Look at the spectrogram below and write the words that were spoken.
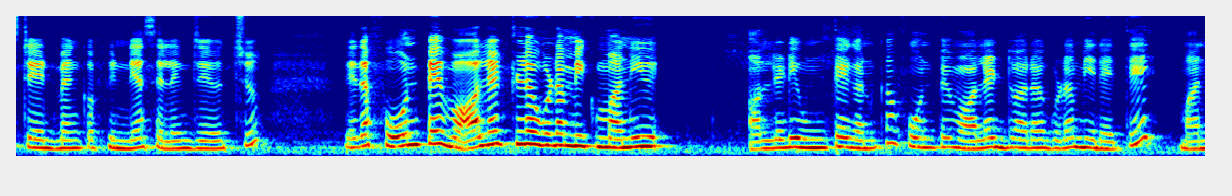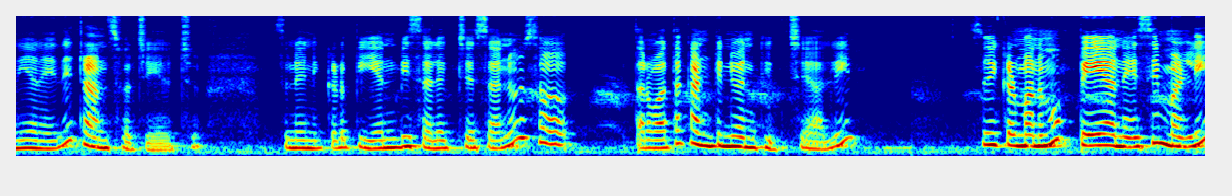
state bank of India select చేయొచ్చు. లేదా ఫోన్పే వాలెట్లో కూడా మీకు మనీ ఆల్రెడీ ఉంటే కనుక ఫోన్పే వాలెట్ ద్వారా కూడా మీరైతే మనీ అనేది ట్రాన్స్ఫర్ చేయొచ్చు. సో నేను ఇక్కడ పిఎన్బి సెలెక్ట్ చేశాను. సో తర్వాత కంటిన్యూ అని క్లిక్ చేయాలి. సో ఇక్కడ మనము పే అనేసి మళ్ళీ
